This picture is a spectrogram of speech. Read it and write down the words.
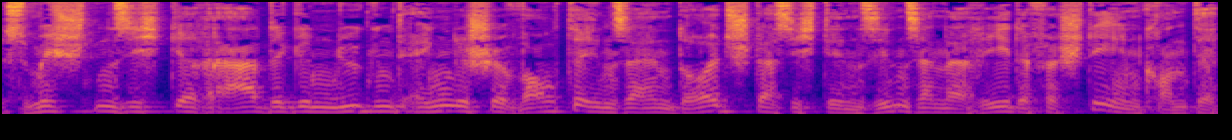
Es mischten sich gerade genügend englische Worte in sein Deutsch, dass ich den Sinn seiner Rede verstehen konnte.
